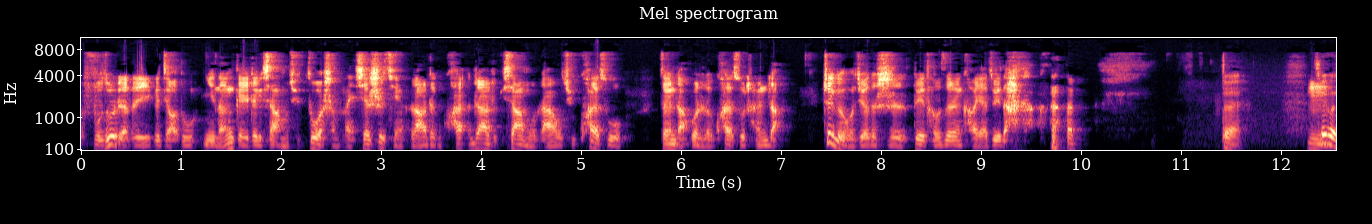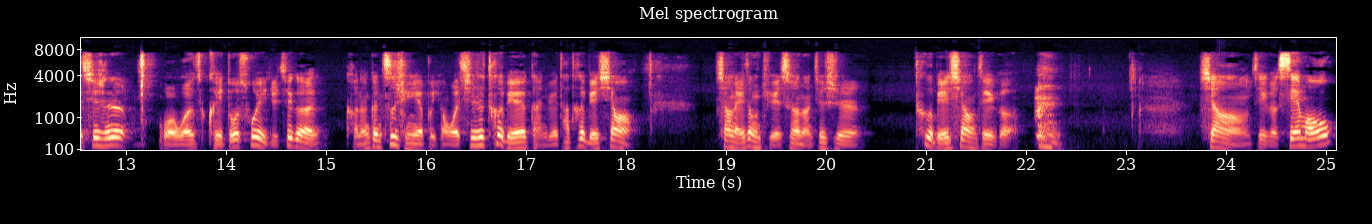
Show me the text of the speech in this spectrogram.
辅助者的一个角度，你能给这个项目去做什么哪些事情，然后这个快让这个项目然后去快速增长或者快速成长，这个我觉得是对投资人考验最大的。对，这个其实我我可以多说一句，这个可能跟咨询也不一样，我其实特别感觉它特别像像哪种角色呢？就是。特别像这个，像这个 CMO，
